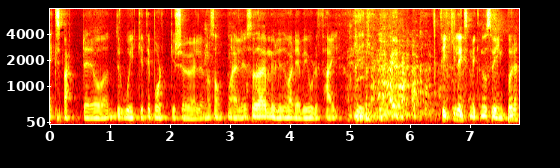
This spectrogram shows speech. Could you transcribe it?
eksperter og dro ikke til Bolkesjø eller noe sånt noe heller. Så det er mulig det var det vi gjorde feil. Vi fikk liksom ikke noe sving på det.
